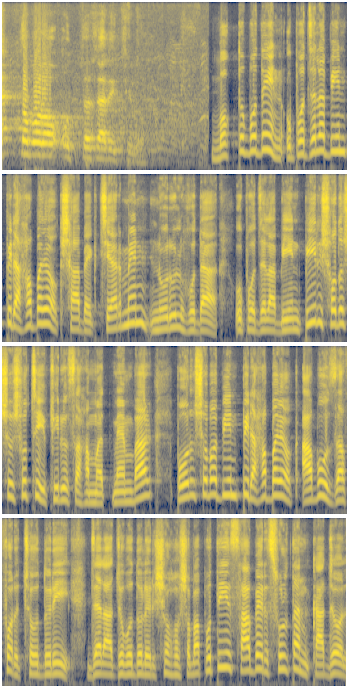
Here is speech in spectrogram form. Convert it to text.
এত বড় অত্যাচারী ছিল। বক্তব্য দেন উপজেলা বিএনপির আহ্বায়ক সাবেক চেয়ারম্যান নুরুল হুদা। উপজেলা বিএনপির সদস্য সচিব ফিরুজ আহমদ মেম্বার, পৌরসভা বিএনপির আহ্বায়ক আবু জাফর চৌধুরী, জেলা যুবদলের সহসভাপতি সাবের সুলতান কাজল,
